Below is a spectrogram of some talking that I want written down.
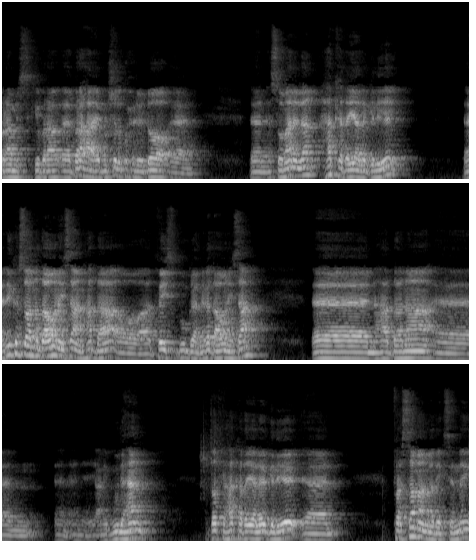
barnaamijki baraha ay bulshada ku xidhiidho somaliland hakad ayaa la geliyey inkastoo aadna daawanaysaan hadda oo aad facebooka naga daawanaysaan haddana yani guud ahaan dadka hakad ayaa laga geliyey farsamaanu adeegsanay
